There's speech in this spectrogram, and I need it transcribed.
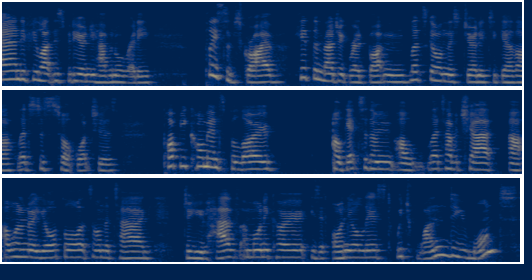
And if you like this video and you haven't already, please subscribe, hit the magic red button. Let's go on this journey together. Let's just talk watches. Pop your comments below. I'll get to them. I'll let's have a chat. Uh, I want to know your thoughts on the tag. Do you have a Monaco? Is it on your list? Which one do you want?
